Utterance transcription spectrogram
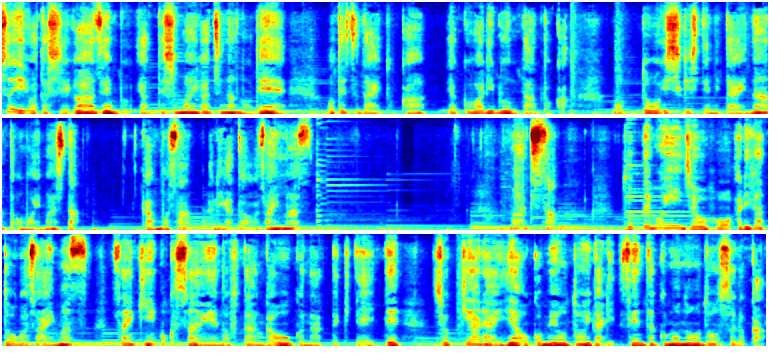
つい私が全部やってしまいがちなのでお手伝いとか役割分担とかもっと意識してみたいなと思いました。ガンモさんありがとうございます。マーチさんとってもいい情報ありがとうございます。最近奥さんへの負担が多くなってきていて食器洗いやお米を研いだり洗濯物をどうするか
